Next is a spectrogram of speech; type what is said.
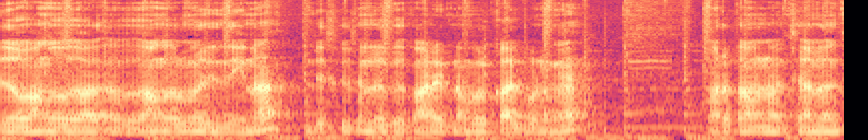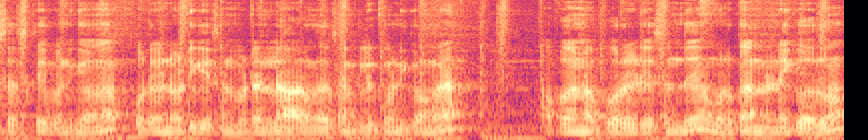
ஏதோ வாங்க வாங்குற மாதிரி இருந்தீங்கன்னா டிஸ்கிரிப்ஷனில் இருக்க கான்டாக்ட் நம்பர் கால் பண்ணுங்கள் மறக்காமல் நான் சேனல் சப்ஸ்கிரைப் பண்ணிக்கோங்க. கூட நோட்டிஃபிகேஷன் பட்டனில் ஆளுங்க கிளிக் பண்ணிக்கோங்க. அப்போ நான் போகிற வீடியோஸ் வந்து உங்களுக்கு நினைக்க வரும்.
